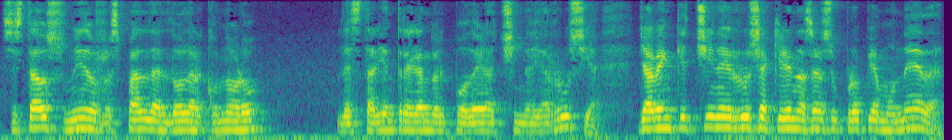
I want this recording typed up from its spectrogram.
Si Estados Unidos respalda el dólar con oro, le estaría entregando el poder a China y a Rusia. Ya ven que China y Rusia quieren hacer su propia moneda.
